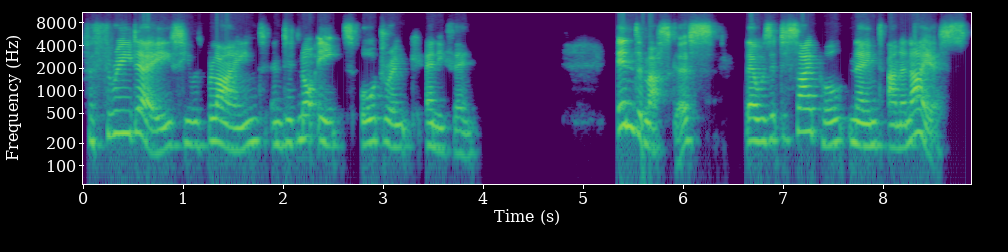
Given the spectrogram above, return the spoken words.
For three days he was blind and did not eat or drink anything. In Damascus, there was a disciple named Ananias.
